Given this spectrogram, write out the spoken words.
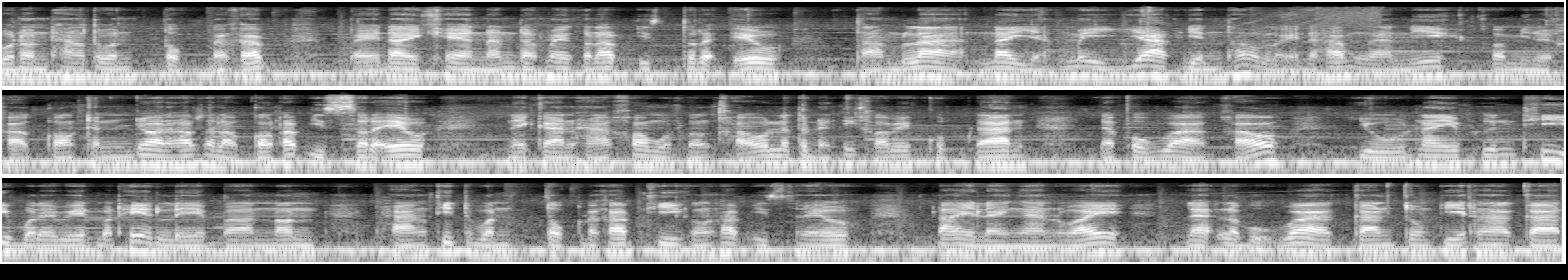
บานอนทางตะวันตกนะครับ ไปได้แค่นั้นทำให้กองทัพอิสราเอล ตามล่าได้อย่างไม่ยากเย็นเท่าไหร่นะครับ งานนี้ก็มีหน่วยข่าวกรองชั้นยอดนะครับสำหรับกองทัพอิสราเอลในการหาข้อมูลของเขาและตำแหน่งที่เขาไปกบดาน และพบว่าเขาอยู่ในพื้นที่บริเวณประเทศเลบานอนทางทิศตะวันตกนะครับ ที่กองทัพอิสราเอลได้รายงานไว้ และระบุว่าการโจมตีทางอากาศ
